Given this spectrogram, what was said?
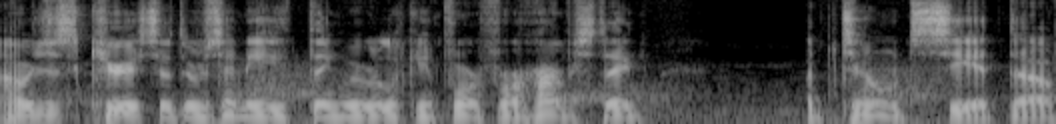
I was just curious if there was anything we were looking for for harvesting. I don't see it, though.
